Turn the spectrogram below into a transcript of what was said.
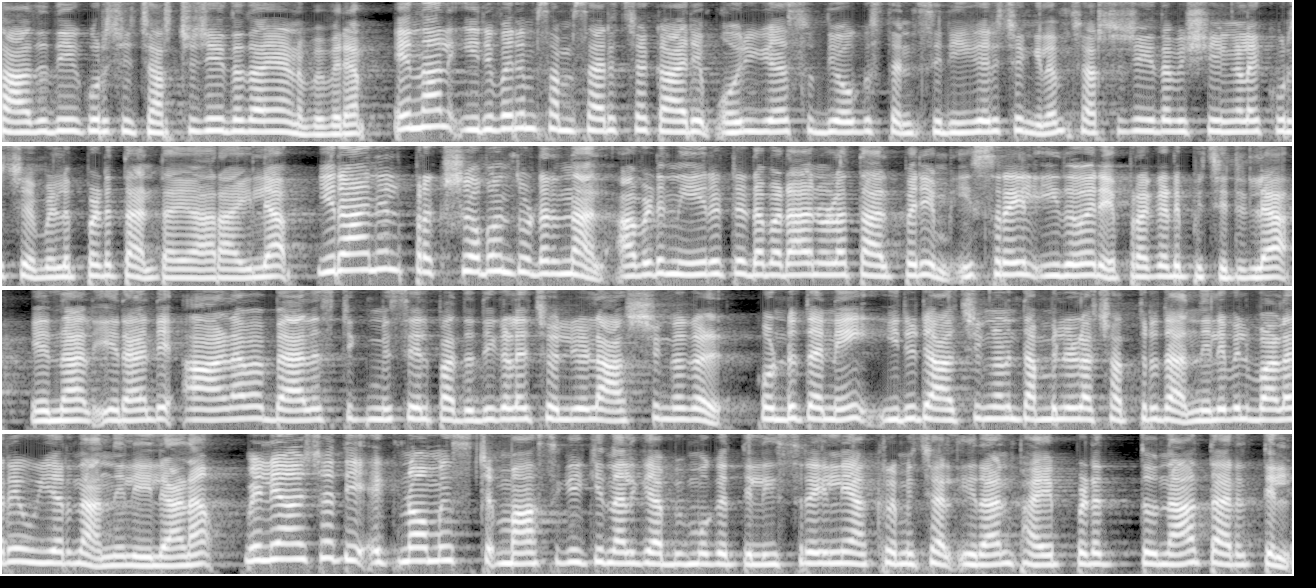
സാധ്യതയെക്കുറിച്ച് ചർച്ച ചെയ്തതായാണ് വിവരം. എന്നാൽ ഇരുവരും സംസാരിച്ച കാര്യം ഒരു യു എസ് ഉദ്യോഗസ്ഥൻ സ്ഥിരീകരിച്ചെങ്കിലും ചർച്ച ചെയ്ത വിഷയങ്ങളെക്കുറിച്ച് വെളിപ്പെടുത്താൻ തയ്യാറായില്ല. ഇറാനിൽ പ്രക്ഷോഭം തുടർന്നാൽ അവിടെ നേരിട്ട് ഇടപെടാനുള്ള താൽപര്യം ഇസ്രയേൽ ഇതുവരെ പ്രകടിപ്പിച്ചിട്ടില്ല. എന്നാൽ ഇറാന്റെ ആണവ ബാലിസ്റ്റിക് മിസൈൽ പദ്ധതികളെ ചൊല്ലിയുള്ള ആശങ്കകൾ കൊണ്ടുതന്നെ ഇരു രാജ്യങ്ങളും തമ്മിലുള്ള ശത്രുത നിലവിൽ വളരെ ഉയർന്ന നിലയിലാണ്. വെള്ളിയാഴ്ച ദി എക്കണോമിസ്റ്റ് മാസികയ്ക്ക് നൽകിയ അഭിമുഖത്തിൽ ഇസ്രയേലിനെ ആക്രമിച്ചാൽ ഇറാൻ ഭയപ്പെടുത്തുന്ന തരത്തിൽ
